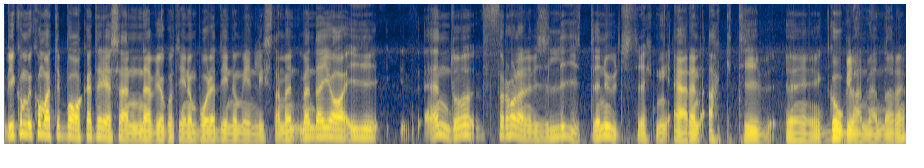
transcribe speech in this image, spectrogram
vi kommer komma tillbaka till det sen när vi har gått igenom både din och min lista, men, men där jag i ändå förhållandevis liten utsträckning är en aktiv eh, Google-användare.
